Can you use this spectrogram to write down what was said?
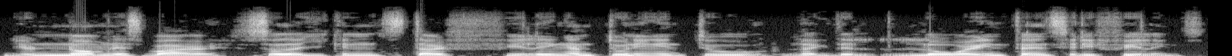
your numbness bar so that you can start feeling and tuning into like the lower intensity feelings.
